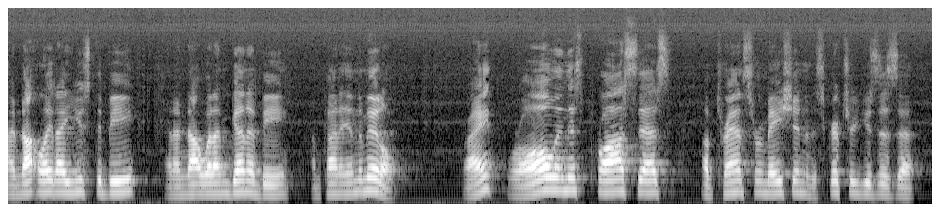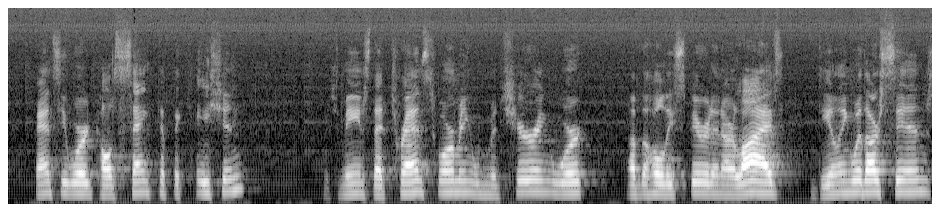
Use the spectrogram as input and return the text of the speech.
I'm not what I used to be, and I'm not what I'm going to be? I'm kind of in the middle, right? We're all in this process of transformation, and the scripture uses a fancy word called sanctification, which means that transforming, maturing work of the Holy Spirit in our lives, dealing with our sins,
